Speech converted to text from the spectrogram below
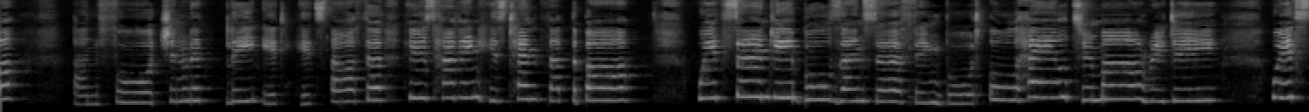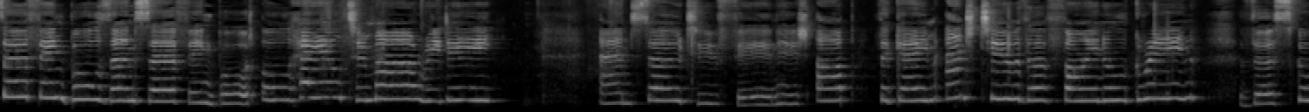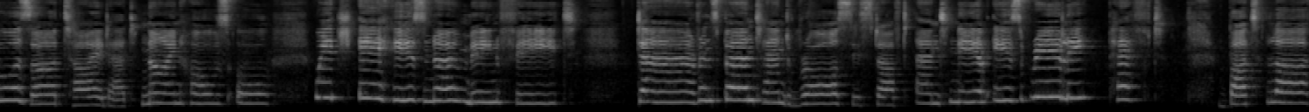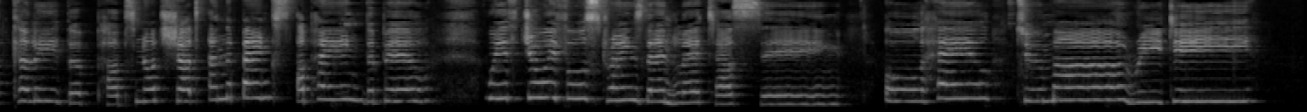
Unfortunately, it hits Arthur, who's having his tenth at the bar. With sandy balls and surfing board, all hail to Murray D. With surfing balls and surfing board, all hail to Murray D. And so to finish up the game and to the final green, the scores are tied at nine holes all, which is no mean feat. Darren's burnt and Ross is stuffed and Neil is really peft. But luckily the pub's not shut and the banks are paying the bill. With joyful strains then let us sing. All hail to Murray D.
